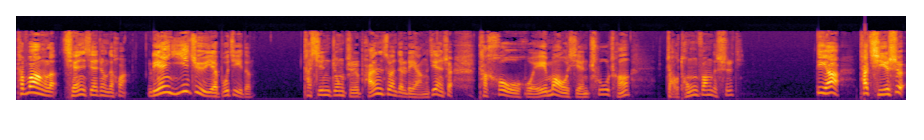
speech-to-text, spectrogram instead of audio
他忘了钱先生的话，连一句也不记得了。他心中只盘算着两件事：他后悔冒险出城找同芳的尸体；第二，他起誓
